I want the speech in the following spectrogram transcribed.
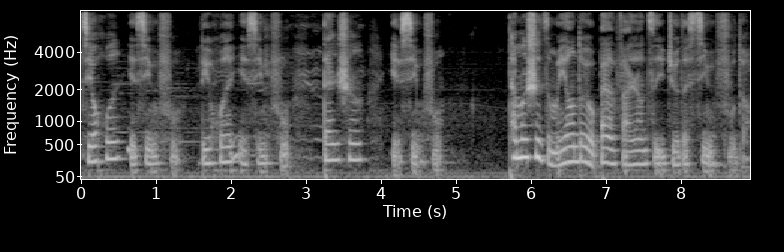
结婚也幸福，离婚也幸福，单身也幸福。他们是怎么样都有办法让自己觉得幸福的，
